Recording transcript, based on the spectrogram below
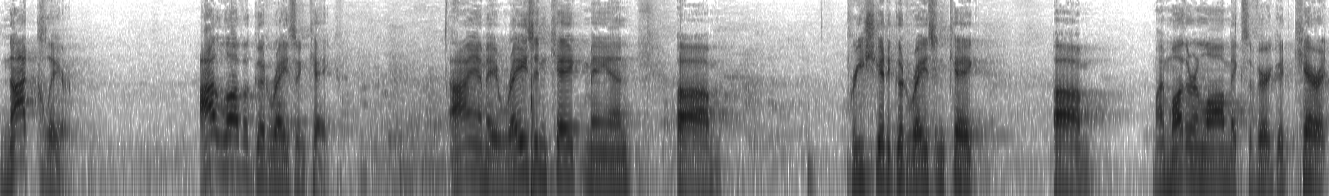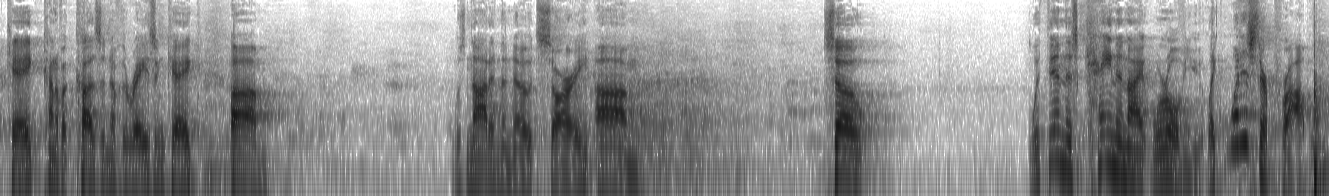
not clear. I love a good raisin cake. I am a raisin cake man. Um, appreciate a good raisin cake. Um, my mother in law makes a very good carrot cake, kind of a cousin of the raisin cake. Um, was not in the notes, sorry. Um, so, within this Canaanite worldview. Like, what is their problem?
